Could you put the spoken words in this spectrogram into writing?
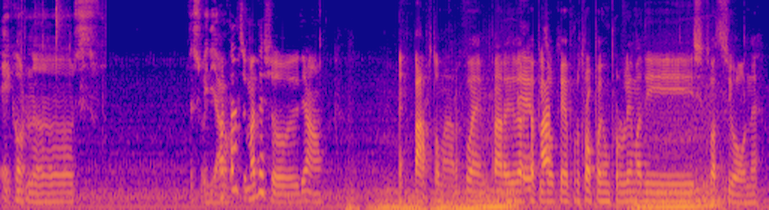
Acorn. Adesso vediamo. Ma, adesso vediamo. Eh, parto Marco, eh, mi pare di aver eh, capito par- che purtroppo è un problema di situazione.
